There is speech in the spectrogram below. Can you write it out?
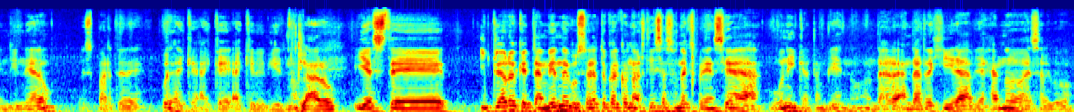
en dinero, es parte de, pues hay que, hay que, hay que vivir, ¿no? Claro. Y este, y claro que también me gustaría tocar con artistas, es una experiencia única también, ¿no? Andar, andar de gira, viajando es algo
